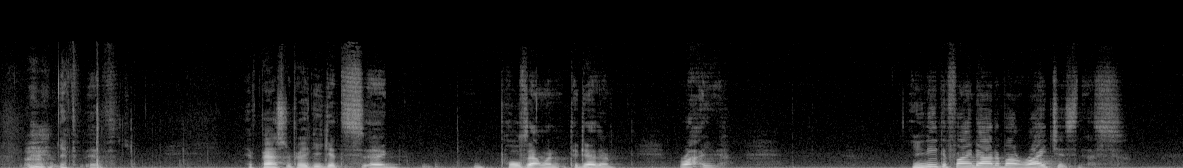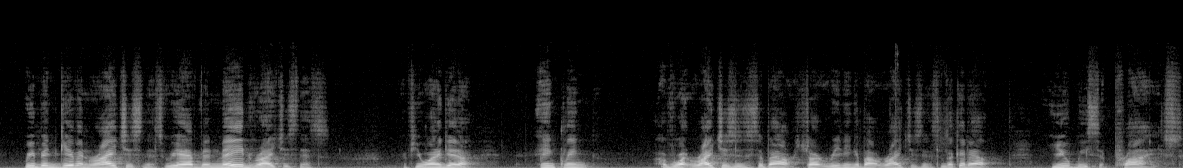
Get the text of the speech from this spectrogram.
if, if, if Pastor Peggy gets uh, pulls that one together, right? You need to find out about righteousness. We've been given righteousness. We have been made righteousness. If you want to get an inkling of what righteousness is about, start reading about righteousness. Look it up. You'll be surprised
